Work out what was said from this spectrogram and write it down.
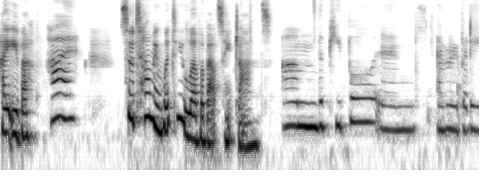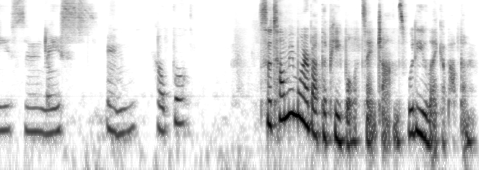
Hi, Eva. Hi. So tell me, what do you love about St. John's? Um, the people and everybody's so nice and helpful. So tell me more about the people at St. John's. What do you like about them?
